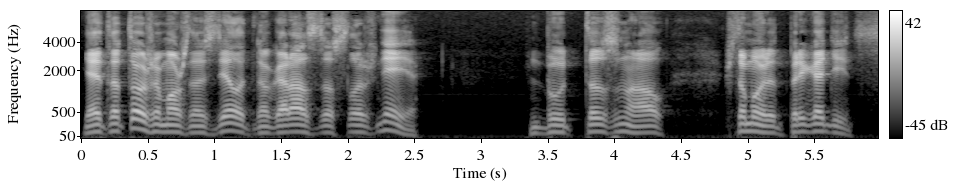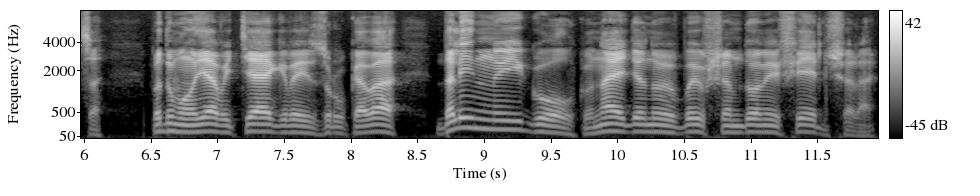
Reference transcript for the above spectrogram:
Это тоже можно сделать, но гораздо сложнее. Будто знал, что может пригодиться, подумал я, вытягивая из рукава длинную иголку, найденную в бывшем доме фельдшера.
